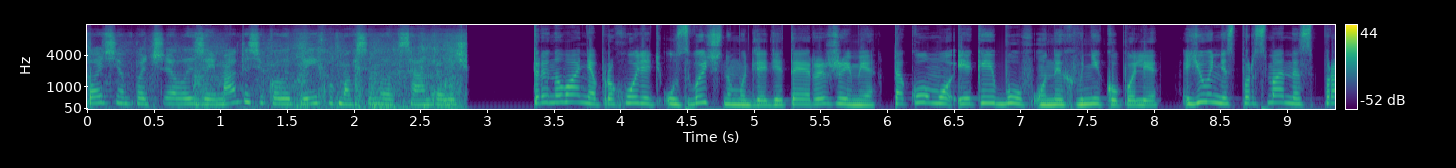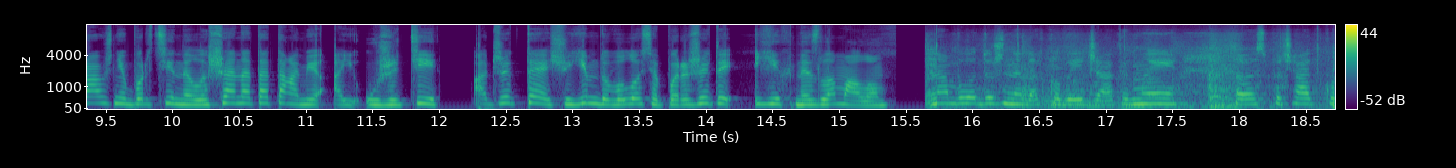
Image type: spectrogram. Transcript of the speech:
Потім почали займатися, коли приїхав Максим Олександрович. Тренування проходять у звичному для дітей режимі, такому, який був у них в Нікополі. Юні спортсмени справжні борці не лише на татамі, а й у житті. Адже те, що їм довелося пережити, їх не зламало. Нам було дуже нелегко виїжджати. Ми е, спочатку,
